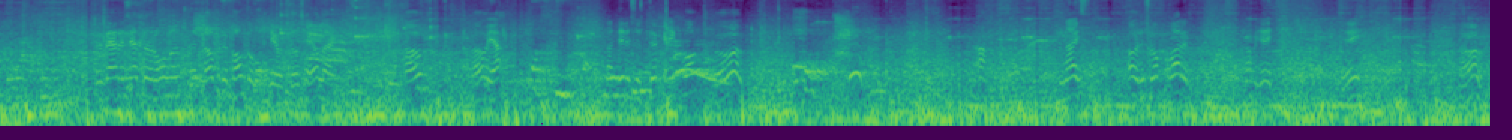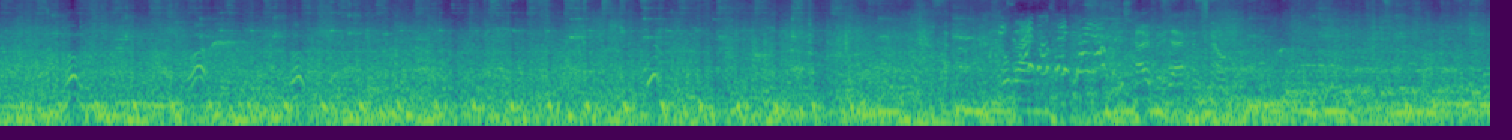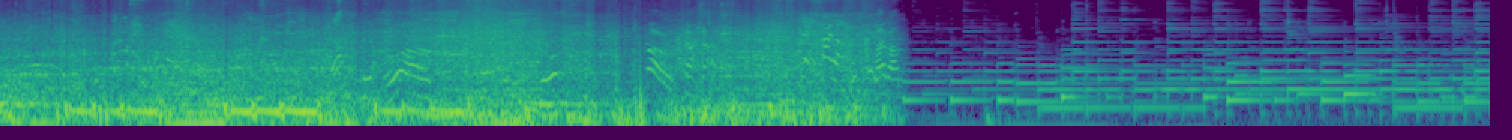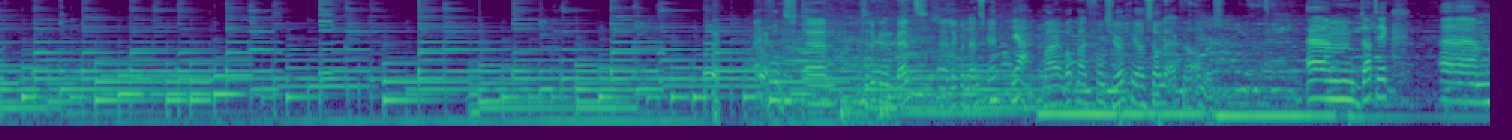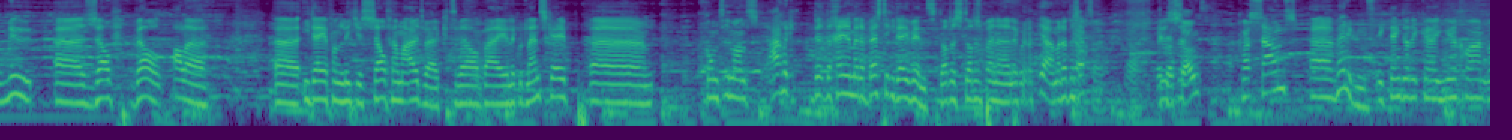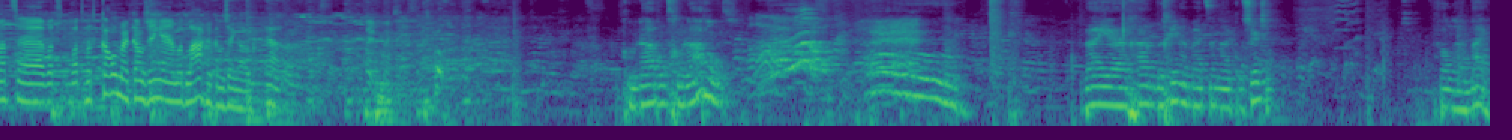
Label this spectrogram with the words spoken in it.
We werden net een ronde, een lopende band opgeduwd. Dat is heel leuk. Oh, oh ja. Nou, dit is dus de cakewalk. Wow. Ah, nice. Oh, dit is wel warm. Oh jee. Jee. Oh. Boom. Wow. Wow. Ronddraaien. Schuiven is echt Landscape. Ja, Maar wat maakt Fons jouw solo act nou anders? ehm, dat ik ehm, nu eh, zelf wel alle eh, ideeën van de liedjes zelf helemaal uitwerk. Terwijl bij Liquid Landscape ehm, komt iemand, eigenlijk de, degene met het beste idee wint. Dat is, dat is bijna Liquid Ja, maar dat is echt zo. En Dus, sound? Qua sound eh, weet ik niet. Ik denk dat ik eh, hier gewoon wat, eh, wat, wat, wat kalmer kan zingen en wat lager kan zingen ook. Ja. Goedenavond, goedenavond. Hallo. Wij gaan beginnen met een concertje van mij.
